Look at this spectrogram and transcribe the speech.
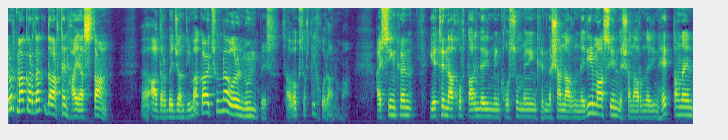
Երրորդ մակարդակը դա արդեն Հայաստան, Ադրբեջան դիմակայությունն է, որը նույնպես ցավոք սրտի խորանում է։ Այսինքն, եթե նախորդ տարիներին մենք խոսում էինք նշանառուների մասին, նշանառուներին հետ տանեն,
